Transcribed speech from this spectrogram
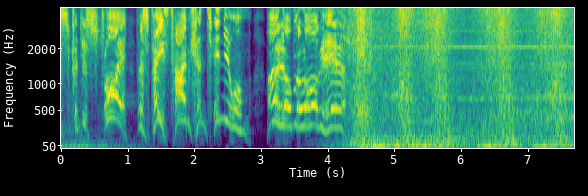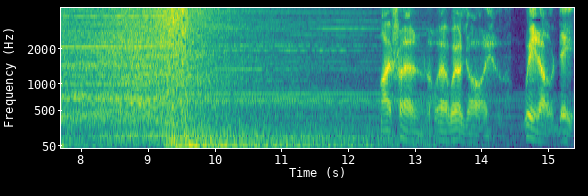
This could destroy the space-time continuum. I don't belong here. My friend, where we're going, we don't need.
